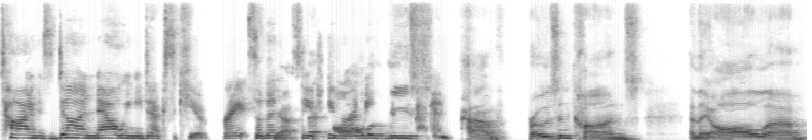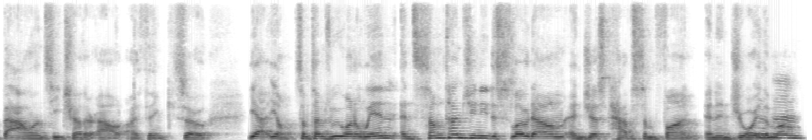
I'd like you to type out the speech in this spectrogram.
time is done. Now we need to execute, right? So then yes. the achiever all of these have pros and cons, and they all uh, balance each other out, I think. So yeah, you know, sometimes we want to win, and sometimes you need to slow down and just have some fun and enjoy mm-hmm. the moment.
